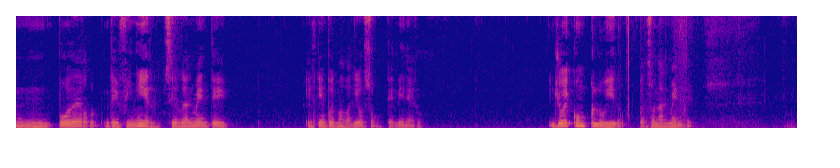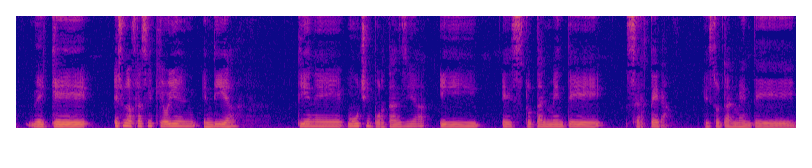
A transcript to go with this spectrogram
Mm, poder definir si realmente el tiempo es más valioso que el dinero. Yo he concluido personalmente de que es una frase que hoy en, día tiene mucha importancia y es totalmente certera, es totalmente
